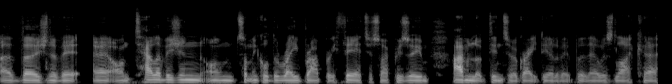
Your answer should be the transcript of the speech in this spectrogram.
a version of it uh, on television on something called the ray bradbury theatre so i presume i haven't looked into a great deal of it but there was like a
